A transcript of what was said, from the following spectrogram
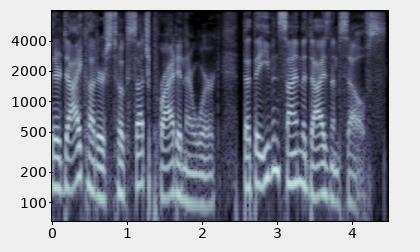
Their die cutters took such pride in their work that they even signed the dies themselves.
